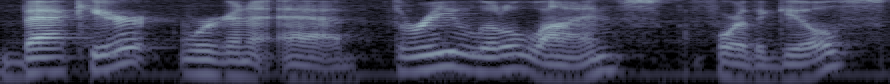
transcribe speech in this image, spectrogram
Back here, we're going to add three little lines for the gills.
